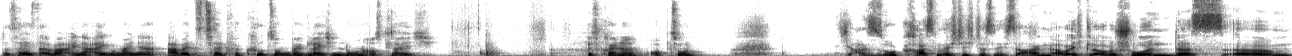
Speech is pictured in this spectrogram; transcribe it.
Das heißt aber eine allgemeine Arbeitszeitverkürzung bei gleichem Lohnausgleich ist keine Option. Ja, so krass möchte ich das nicht sagen, aber ich glaube schon, dass, ähm,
